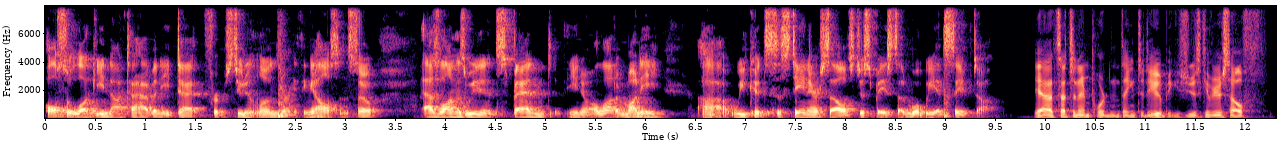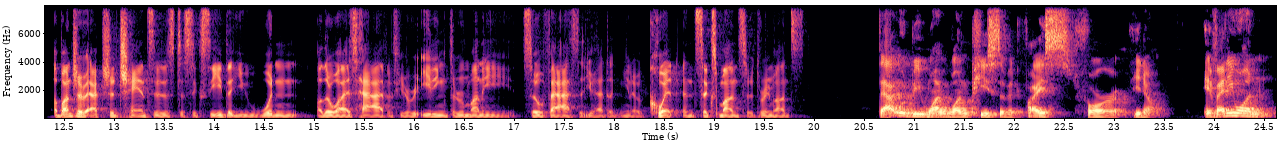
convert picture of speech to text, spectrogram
also lucky not to have any debt from student loans or anything else and so as long as we didn't spend you know a lot of money uh, we could sustain ourselves just based on what we had saved up. Yeah, that's such an important thing to do because you just give yourself a bunch of extra chances to succeed that you wouldn't otherwise have if you were eating through money so fast that you had to, you know, quit in six months or three months. That would be my one piece of advice for, you know, if anyone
